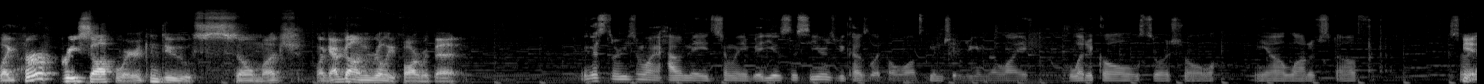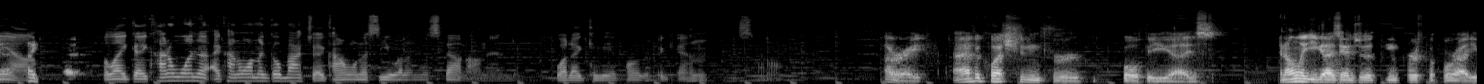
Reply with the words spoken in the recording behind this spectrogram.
Like for free software, it can do so much. Like I've gone really far with that. I guess the reason why I haven't made so many videos this year is because like a lot's been changing in my life, political, social, you know, a lot of stuff. So Yeah, yeah, like but like I kind of want to, I kind of want to go back to. it. I kind of want to see what I missed out on and what I can be a part of again. So All right, I have a question for both of you guys, and I'll let you guys answer this first before I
